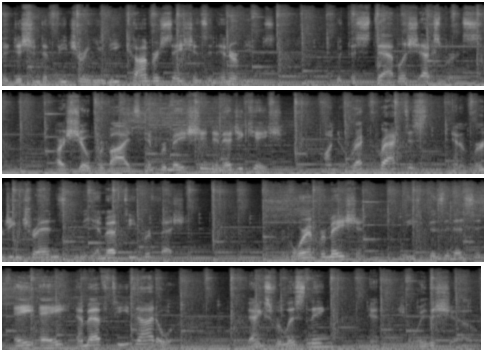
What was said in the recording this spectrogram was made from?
in addition to featuring unique conversations and interviews with established experts, our show provides information and education on direct practice and emerging trends in the MFT profession. For more information, please visit us at aamft.org. Thanks for listening and enjoy the show.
